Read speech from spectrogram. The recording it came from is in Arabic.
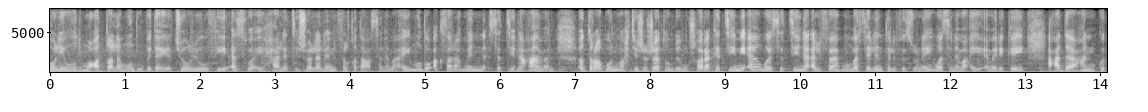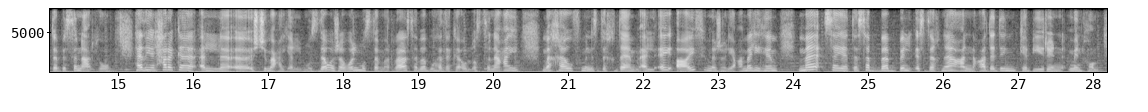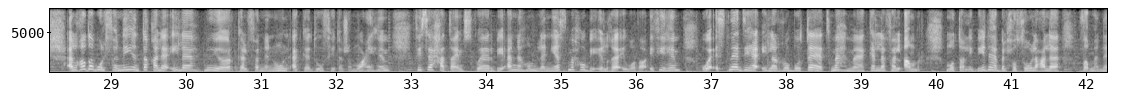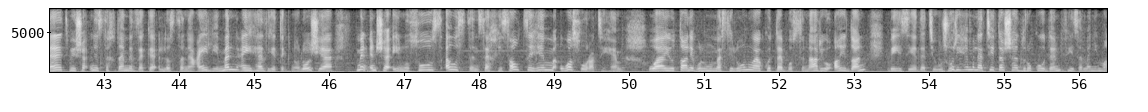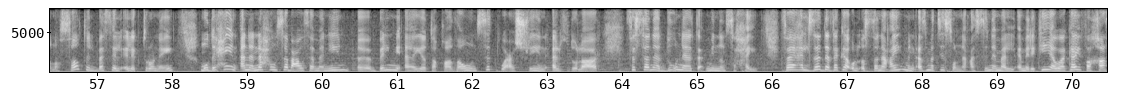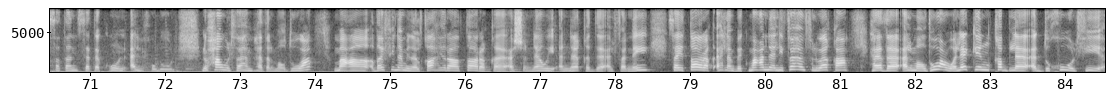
هوليوود معطلة منذ بداية يوليو في أسوأ حالة شلل في القطاع السينمائي منذ أكثر من 60 عاما. إضراب واحتجاجات بمشاركة 160 ألف ممثل تلفزيوني وسينمائي أمريكي عدا عن كتب السيناريو. هذه الحركة الاجتماعية المزدوجة والمستمرة سببها الذكاء الاصطناعي مخاوف من استخدام ال AI في مجال عملهم ما سيتسبب بالاستغناء عن عدد كبير منهم. الغضب الفني انتقل إلى نيويورك. الفنانون أكدوا في تجمعهم في ساحة تايم سكوير بأنهم لن يسمحوا بإلغاء وظائفهم وإسنادها إلى الروبوتات مهما كلف الأمر مطالبين بالحصول على ضمانات بشأن استخدام الذكاء الاصطناعي لمنع هذه التكنولوجيا من إنشاء نصوص أو استنساخ صوتهم وصورتهم. ويطالب الممثلون وكتاب السيناريو أيضا بزيادة أجورهم التي تشهد ركودا في زمن منصات البث الإلكتروني موضحين أن نحو 87% يتقاضون 26 ألف دولار في السنة دون تأمين صحي. فهل زاد الذكاء الاصطناعي من أزمة صناع السينما الأمريكية؟ وكيف خاصة ستكون الحلول؟ نحاول فهم هذا الموضوع مع ضيفنا من القاهرة طارق الشناوي الناقد الفني. سيد طارق أهلا بك معنا لفهم في الواقع هذا الموضوع ولكن قبل الدخول في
